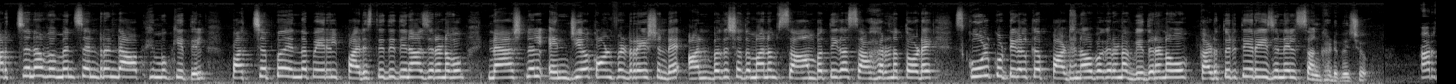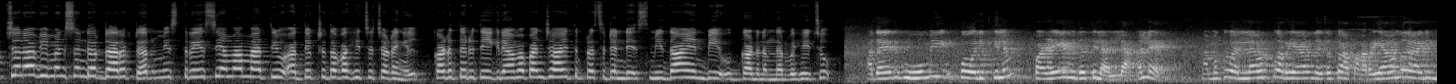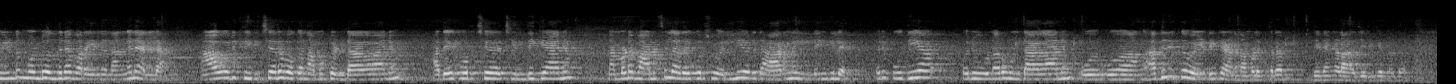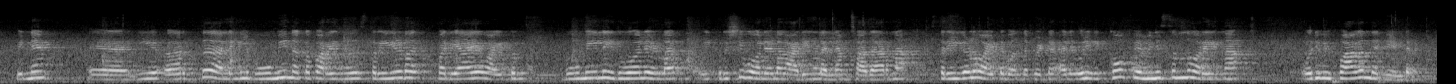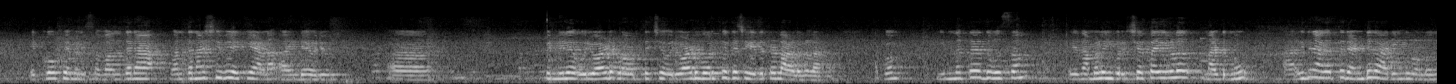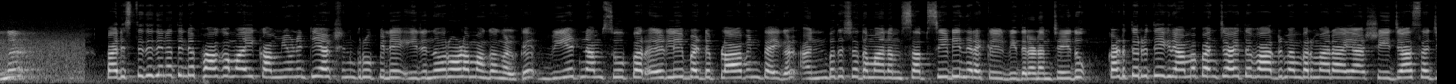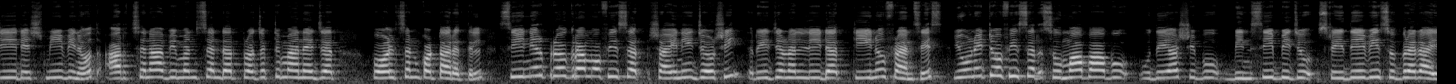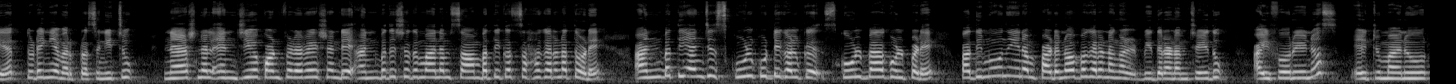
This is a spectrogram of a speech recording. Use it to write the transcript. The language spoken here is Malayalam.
അർച്ചന വിമൻ സെന്ററിന്റെ ആഭിമുഖ്യത്തിൽ പച്ചപ്പ് എന്ന പേരിൽ പരിസ്ഥിതി ദിനാചരണവും നാഷണൽ എൻ ജി ഒ കോൺഫെഡറേഷന്റെ അൻപത് ശതമാനം സാമ്പത്തിക സഹകരണത്തോടെ സ്കൂൾ കുട്ടികൾക്ക് പഠനോപകരണ വിതരണവും കടുത്തുരുത്തി റീജിയനിൽ സംഘടിപ്പിച്ചു. Archana women centre director miss Thresiamma Mathew അധ്യക്ഷത വഹിച്ച ചടങ്ങിൽ കടുത്തുരുത്തി ഗ്രാമപഞ്ചായത്ത് പ്രസിഡന്റ് സ്മിത എൻ ബി ഉദ്ഘാടനം നിർവഹിച്ചു. അതായത് ഭൂമി ഇപ്പോൾ ഒരിക്കലും പഴയ വിധത്തിലല്ല അല്ലേ? നമുക്ക് എല്ലാവർക്കും അറിയാവുന്ന ഇതൊക്കെ അറിയാവുന്ന കാര്യം വീണ്ടും വീണ്ടും എന്തിനാ പറയുന്നത്? അങ്ങനെയല്ല. ആ ഒരു തിരിച്ചറിവൊക്കെ നമുക്ക് ഉണ്ടാകാനും അതേക്കുറിച്ച് ചിന്തിക്കാനും നമ്മുടെ മനസ്സിൽ അതേക്കുറിച്ച് വലിയൊരു ധാരണ ഇല്ലെങ്കിൽ ഒരു പുതിയ ഒരു ഉണർവ് ഉണ്ടാകാനും ഒ- ഒ- അതിനൊക്കെ വേണ്ടിയിട്ടാണ് നമ്മൾ ഇത്തരം ദിനങ്ങൾ ആചരിക്കുന്നത്. പിന്നെ ഈ എർത്ത് അല്ലെങ്കിൽ ഭൂമി എന്നൊക്കെ പറയുന്നത് സ്ത്രീയുടെ പര്യായമായിട്ടും ഭൂമിയിൽ ഇതുപോലെയുള്ള ഈ കൃഷി പോലെയുള്ള കാര്യങ്ങളെല്ലാം സാധാരണ സ്ത്രീകളുമായിട്ട് ബന്ധപ്പെട്ട് അല്ലെ ഒരു ഇക്കോ ഫെമിനിസം എന്ന് പറയുന്ന ഒരു വിഭാഗം തന്നെയുണ്ട്. എക്കോ ഫെമിനിസം വന്ദന വന്ദന ശിവയൊക്കെയാണ് അതിന്റെ ഒരു പിന്നിൽ ഒരുപാട് പ്രവർത്തിച്ച് ഒരുപാട് വർക്കൊക്കെ ചെയ്തിട്ടുള്ള ആളുകളാണ്. അപ്പം ഇന്നത്തെ ദിവസം നമ്മൾ ഈ വൃക്ഷത്തൈകൾ നടന്നു. ഇതിനകത്ത് രണ്ട് കാര്യങ്ങളുണ്ട്. ഒന്ന് പരിസ്ഥിതി ദിനത്തിന്റെ ഭാഗമായി കമ്മ്യൂണിറ്റി ആക്ഷൻ ഗ്രൂപ്പിലെ ഇരുന്നൂറോളം അംഗങ്ങൾക്ക് വിയറ്റ്നാം സൂപ്പർ എർലി ബഡ് പ്ലാവിൻ തൈകൾ അൻപത് ശതമാനം സബ്സിഡി നിരക്കിൽ വിതരണം ചെയ്തു. കടുത്തുരുത്തി ഗ്രാമപഞ്ചായത്ത് വാർഡ് മെമ്പർമാരായ Sheeja Saji Reshmi Vinod Archana women centre project manager Paulson Kottarathil senior program officer Shiny Joshi regional leader Teenu Francis unit officer Suma Babu Udaya Shibu Binsy Biju Sreedevi Subbarayar തുടങ്ങിയവർ പ്രസംഗിച്ചു. നാഷണൽ എൻ ജി ഒ കോൺഫെഡറേഷന്റെ അൻപത് ശതമാനം സാമ്പത്തിക സഹകരണത്തോടെ അൻപത്തിയഞ്ച് സ്കൂൾ കുട്ടികൾക്ക് സ്കൂൾ ബാഗ് ഉൾപ്പെടെ പതിമൂന്നിനം പഠനോപകരണങ്ങൾ വിതരണം ചെയ്തു. ഐഫോറിയ ന്യൂസ് ഏറ്റുമാനൂർ.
